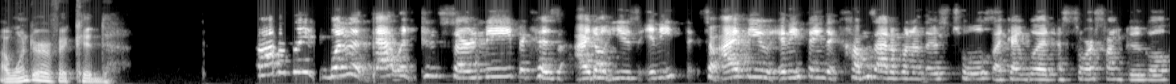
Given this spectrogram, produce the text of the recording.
I wonder if it could. Probably one of that would concern me because I don't use anything. So I view anything that comes out of one of those tools like I would a source on Google,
